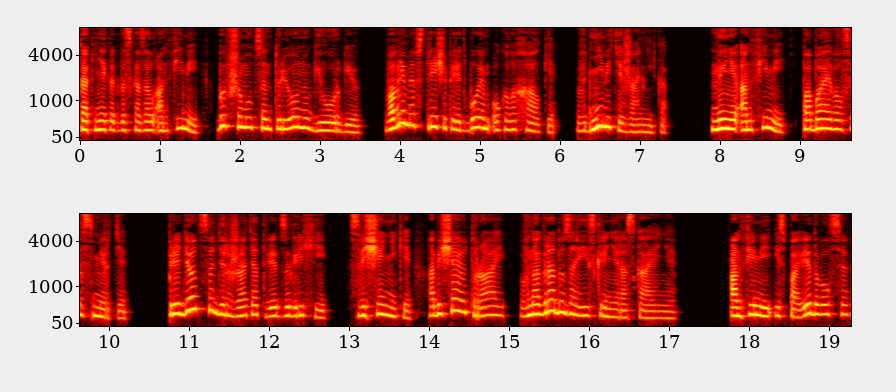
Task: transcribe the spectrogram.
как некогда сказал Анфимий бывшему центуриону Георгию во время встречи перед боем около Халки в дни мятежанника. Ныне Анфимий побаивался смерти. Придется держать ответ за грехи. Священники обещают рай в награду за искреннее раскаяние. Анфимий исповедовался,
